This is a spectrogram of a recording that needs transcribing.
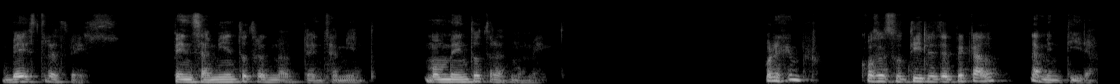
vez tras vez, pensamiento tras pensamiento, momento tras momento. Por ejemplo, cosas sutiles del pecado, la mentira.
